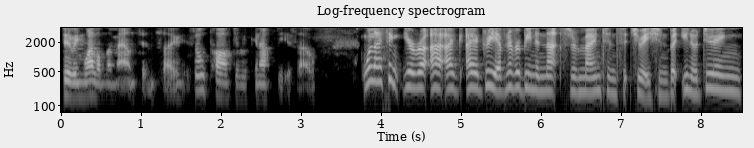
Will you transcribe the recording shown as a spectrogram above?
doing well on the mountain. So it's all part of looking after yourself. Well, I think you're right. I, I agree. I've never been in that sort of mountain situation, but you know, doing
